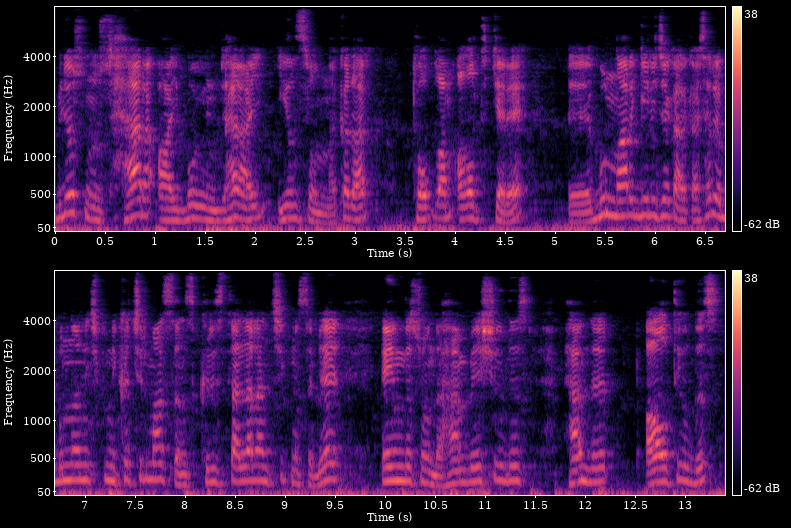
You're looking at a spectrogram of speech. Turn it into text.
Biliyorsunuz her ay boyunca her ay yıl sonuna kadar toplam 6 kere e, bunlar gelecek arkadaşlar ve bunların hiçbirini kaçırmazsanız kristallerden çıkmasa bile eninde sonunda hem 5 yıldız hem de 6 yıldız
